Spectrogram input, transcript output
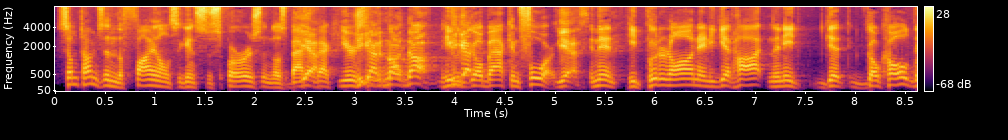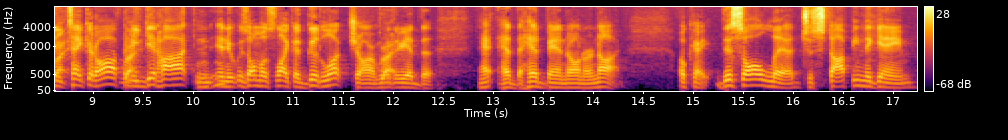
Sometimes in the finals against the Spurs in those back-to-back Yeah, years, he got would knocked go, off. He, He would got- go back and forth. Yes. and then he'd put it on and he'd get hot, and then he'd get go cold, and Right. he'd take it off, and Right. Mm-hmm. he'd get hot, and, and it was almost like a good luck charm whether Right. he had the had the headband on or not. Okay, this all led to stopping the game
